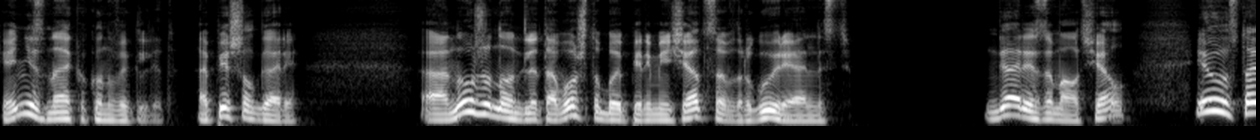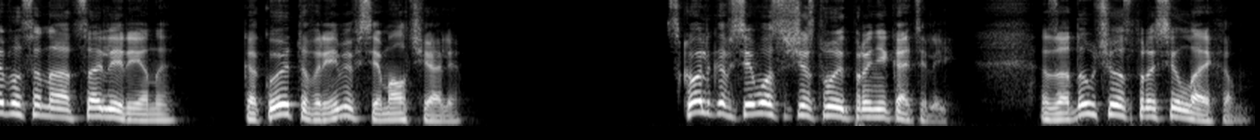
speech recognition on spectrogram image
Я не знаю, как он выглядит, опешил Гарри. А нужен он для того, чтобы перемещаться в другую реальность. Гарри замолчал и уставился на отца Лирены. Какое-то время все молчали. «Сколько всего существует проникателей?» Задумчиво спросил Лайхом.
